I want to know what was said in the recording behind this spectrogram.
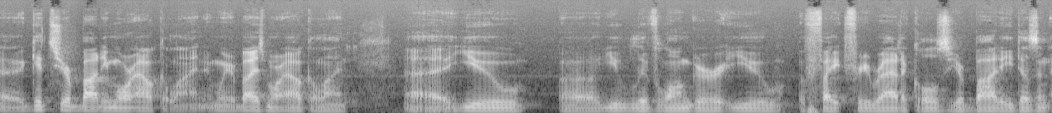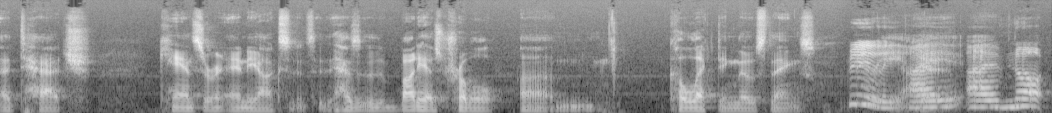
Uh, gets your body more alkaline, and when your body's more alkaline, uh, you uh, you live longer. You fight free radicals. Your body doesn't attach cancer and antioxidants. It has the body has trouble um, collecting those things. Really, yeah. I I've not.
